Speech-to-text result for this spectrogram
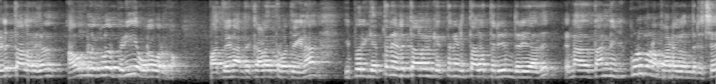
எழுத்தாளர்கள் அவங்களுக்குள்ள ஒரு பெரிய உறவு இருக்கும். பார்த்தீங்கன்னா அந்த காலத்தில் பார்த்தீங்கன்னா இப்போ இருக்க எத்தனை எழுத்தாளருக்கு எத்தனை எழுத்தாளர் தெரியும் தெரியாது. ஏன்னா அதை தான் இன்னைக்கு குழுமண பாடல் வந்துருச்சு.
